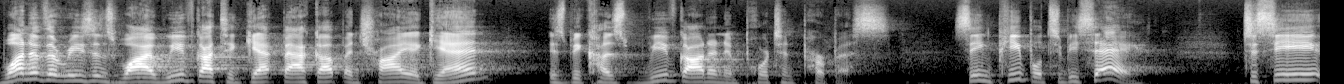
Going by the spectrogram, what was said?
One of the reasons why we've got to get back up and try again is because we've got an important purpose seeing people to be saved, to see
